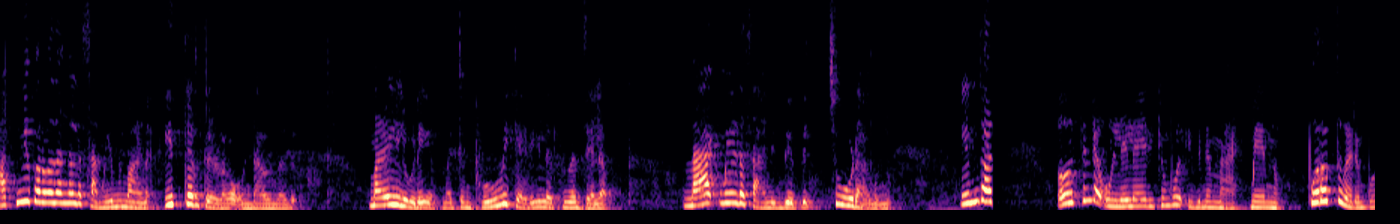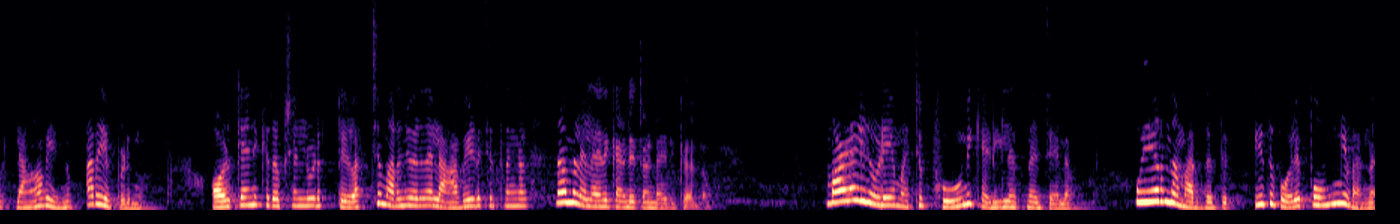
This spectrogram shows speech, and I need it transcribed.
അഗ്നിപർവതങ്ങളുടെ സമീപമാണ് ഇത്തരത്തിലുള്ളവ ഉണ്ടാകുന്നത് മഴയിലൂടെയും മറ്റും ഭൂമിക്കടിയിലെത്തുന്ന ജലം മാഗ്മയുടെ സാന്നിധ്യത്തിൽ ചൂടാകുന്നു. എന്താ ഏർത്തിന്റെ ഉള്ളിലായിരിക്കുമ്പോൾ ഇതിനെ മാഗ്മയെന്നും പുറത്തു വരുമ്പോൾ ലാവയെന്നും അറിയപ്പെടുന്നു. ഓൾക്കാനിക് ഇറപ്ഷനിലൂടെ തിളച്ചു മറിഞ്ഞു വരുന്ന ലാവയുടെ ചിത്രങ്ങൾ നമ്മളെല്ലാവരും കണ്ടിട്ടുണ്ടായിരിക്കുമല്ലോ. മഴയിലൂടെയും മറ്റു ഭൂമിക്കടിയിലെത്തുന്ന ജലം ഉയർന്ന മർദ്ദത്തിൽ ഇതുപോലെ പൊങ്ങി വന്ന്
